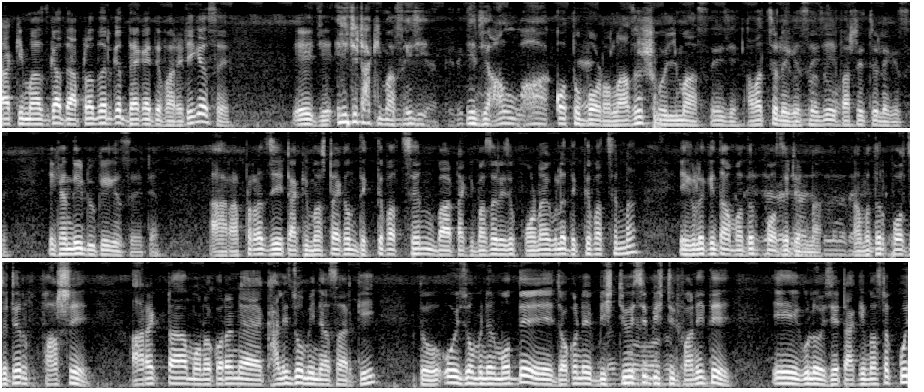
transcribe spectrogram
টাকি মাছ গাদ আপনাদেরকে দেখাইতে পারে, ঠিক আছে? এই যে এই যে টাকি মাছ, এই যে এই যে আল্লাহ, কত বড় লাজেন শৈল মাছ, এই যে, আবার চলে গেছে, এই যে এই পাশে চলে গেছে। এখান দিয়ে ঢুকে গেছে এটা। আর আপনারা যে টাকি মাছটা এখন দেখতে পাচ্ছেন, বা টাকি মাছের এই যে পোনাগুলো দেখতে পাচ্ছেন না, এগুলো কিন্তু আমাদের পজিটিভ না। আমাদের পজিটিভ ফাঁসে আরেকটা, মনে করেন খালি জমিন আছে আর কি তো ওই জমিনের মধ্যে যখন বৃষ্টি হয়েছে বৃষ্টির পানিতে, এগুলো হয়েছে টাকি মাছটা কই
